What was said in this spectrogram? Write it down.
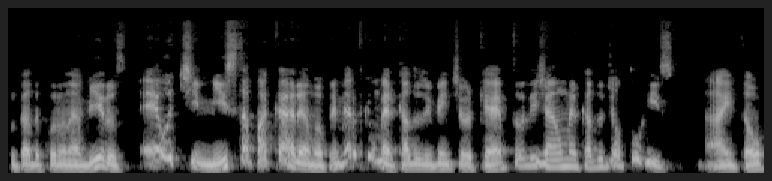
por causa do coronavírus, é otimista pra caramba. Primeiro porque o mercado de venture capital ele já é um mercado de alto risco. Tá? Então,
